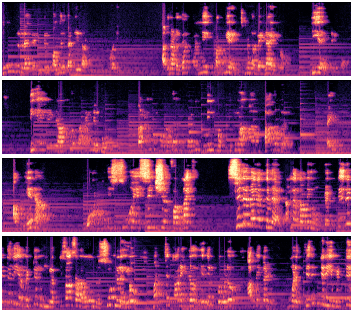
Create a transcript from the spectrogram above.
மூன்றுல ரெண்டு பங்கு தண்ணி தான் பாடி. அதனாலதான் தண்ணி கம்மி ஆயிடுச்சுன்னா நம்ம என்ன ஆயிடுறோம்? டீஹைட்ரேட் டீஹைட்ரேட் ஆகும் வறண்டு போகும். வறண்டு போனது தண்ணி தாகம் வரும். ரைட் அப்ப ஏன்னா what is so essential for life சில நேரத்துல நல்ல கவனிங்க உங்க டெரிட்டரிய விட்டு உங்களை பிசாசாலோ உங்க சூழ்நிலையோ மற்ற காரியங்களோ எதிர்ப்புகளோ அவைகள் உங்களை டெரிட்டரிய விட்டு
